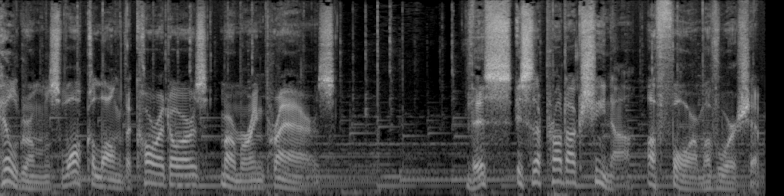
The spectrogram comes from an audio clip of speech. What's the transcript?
Pilgrims walk along the corridors murmuring prayers. This is the pradakshina, a form of worship.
